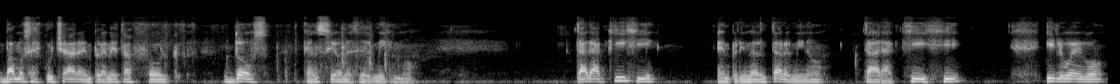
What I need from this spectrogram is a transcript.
Vamos a escuchar en Planeta Folk dos canciones del mismo. Tarakiji, en primer término, Tarakiji, y luego,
